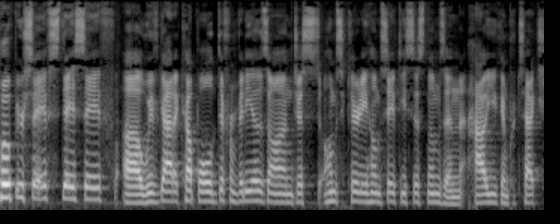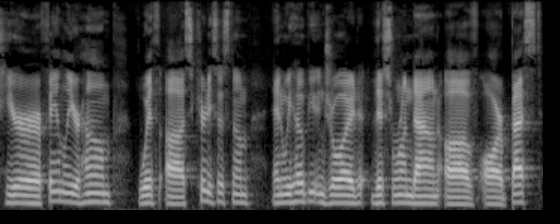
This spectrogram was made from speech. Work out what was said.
Hope you're safe. Stay safe. Uh, we've got a couple different videos on just home security, home safety systems, and how you can protect your family, your home with a security system. And we hope you enjoyed this rundown of our best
